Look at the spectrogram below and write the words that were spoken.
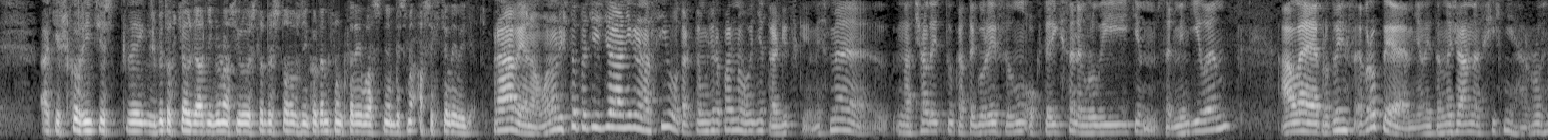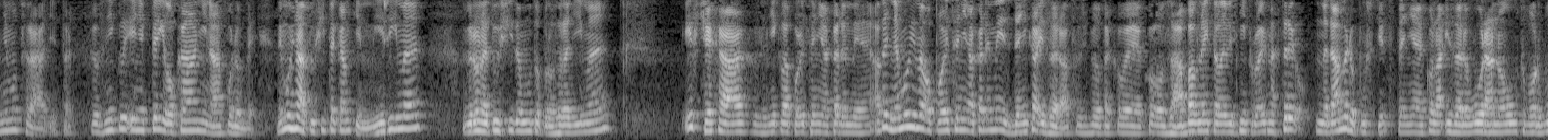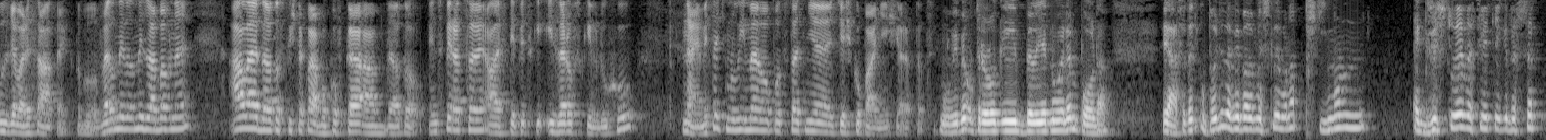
A těžko říct, jestli, když by to chtěl dělat někdo na sílu, jestli by z toho vznikl ten film, který vlastně bychom asi chtěli vidět. Právě no. Ono, když to totiž dělá někdo na sílu, tak to může dopadnout hodně tragicky. My jsme načali tu kategorii filmů, o kterých se nemluví tím sedmým dílem, ale protože v Evropě měli tenhle žádné všichni hrozně moc rádi, tak vznikly i některé lokální nápodoby. Vy možná tušíte, kam tím míříme, kdo netuší, tomu to prozradíme. I v Čechách vznikla policejní akademie. A teď nemluvíme o policejní akademii Zdeňka Izera, což byl takový jako zábavný televizní projekt, na který nedáme dopustit, stejně jako na Izerovu ranou tvorbu z 90. To bylo velmi, velmi zábavné ale byla to spíš taková bokovka a byla to inspirace, ale v typicky izerovském duchu. Ne, my teď mluvíme o podstatně těžkopádnější adaptaci. Mluvíme o trilogii Byl jednou jeden Polda. Já se teď úplně nevybavím, jestli ona přímo existuje ve světě, kde se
